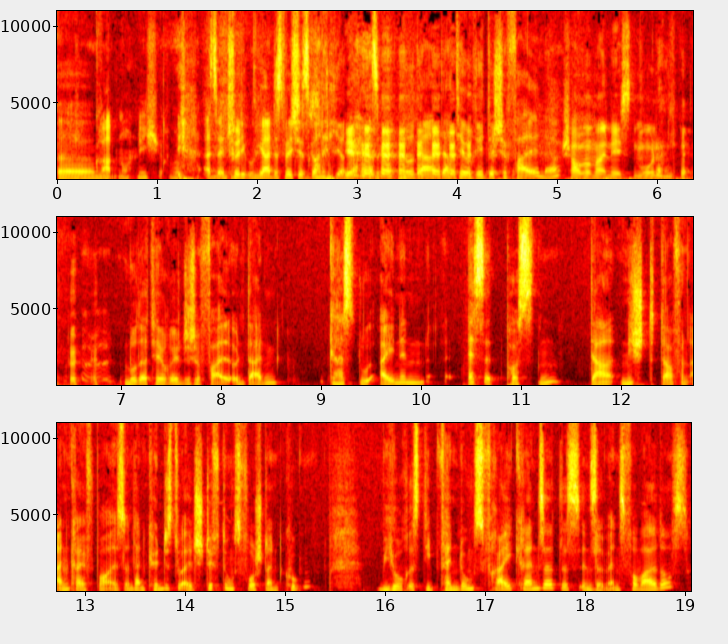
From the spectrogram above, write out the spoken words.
Ähm, Gerade noch nicht. Aber also Entschuldigung, ja, das will ich jetzt gar nicht hier. Ja. Also nur der, der theoretische Fall, ne? Schauen wir mal nächsten Monat. nur der theoretische Fall. Und dann hast du einen Asset-Posten, der nicht davon angreifbar ist. Und dann könntest du als Stiftungsvorstand gucken, wie hoch ist die Pfändungsfreigrenze des Insolvenzverwalters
